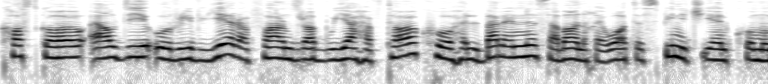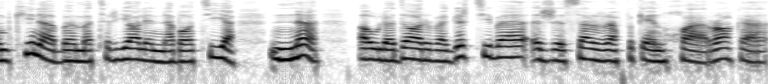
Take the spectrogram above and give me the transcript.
کاستکو، الدی و ریویرا فارمز را بویا هفتا که هلبرن سبان خوات سپینیچین که ممکنه به متریال نباتی نه اولادار و گرتی به جسر رفکن خواه راکه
